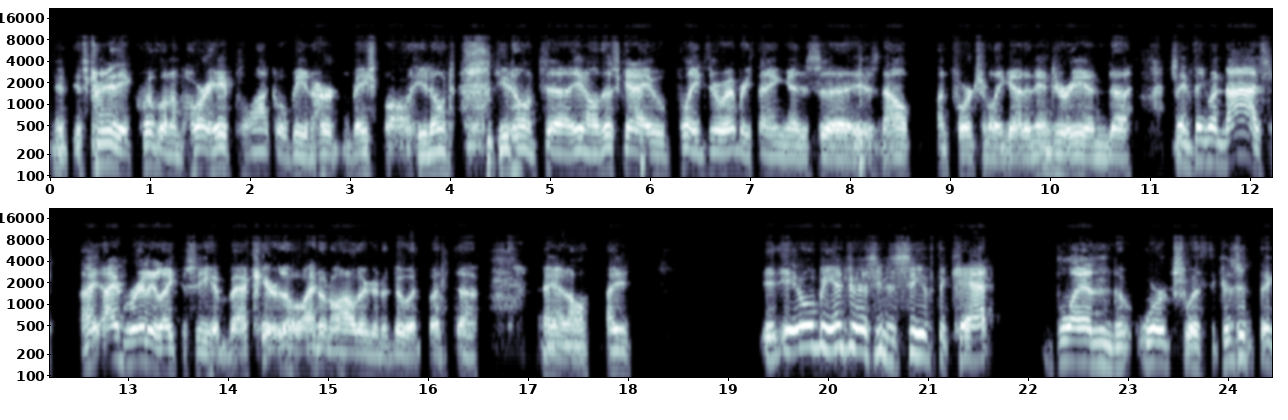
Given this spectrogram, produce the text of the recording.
it, it's kind of the equivalent of Jorge Polanco being hurt in baseball. You don't, you don't, uh, you know, this guy who played through everything is uh, is now unfortunately got an injury, and uh, same thing with Naz. I, I'd really like to see him back here, though. I don't know how they're going to do it, but uh, you know, I it, it will be interesting to see if the KAT blend works with because the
